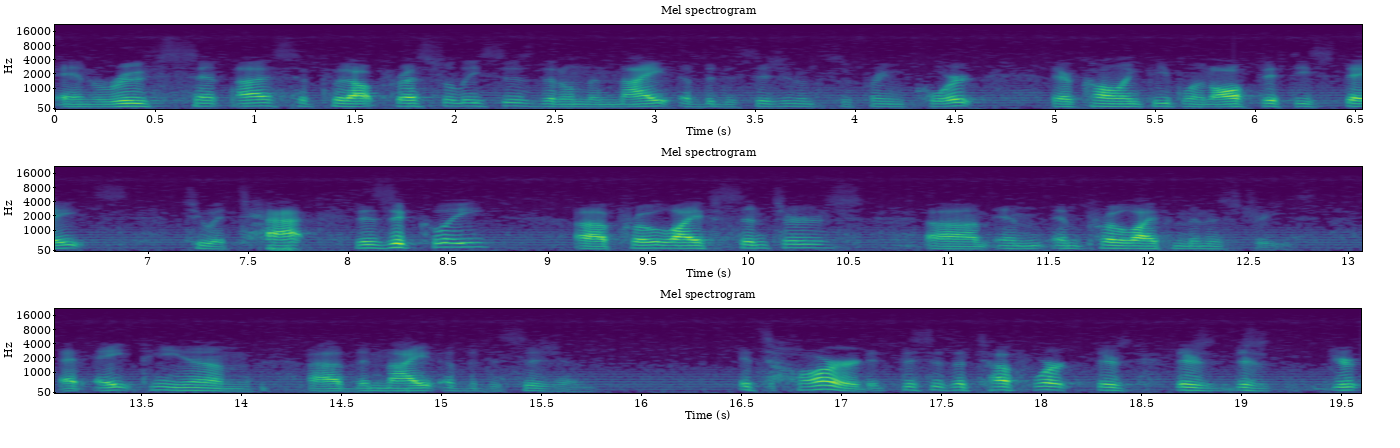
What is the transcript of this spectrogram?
and Ruth Sent Us have put out press releases that on the night of the decision of the Supreme Court, they're calling people in all 50 states to attack physically uh, pro life centers um, and, and pro life ministries at 8 p.m. Uh, the night of the decision. It's hard. This is a tough work. There's, there's, there's, you're,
